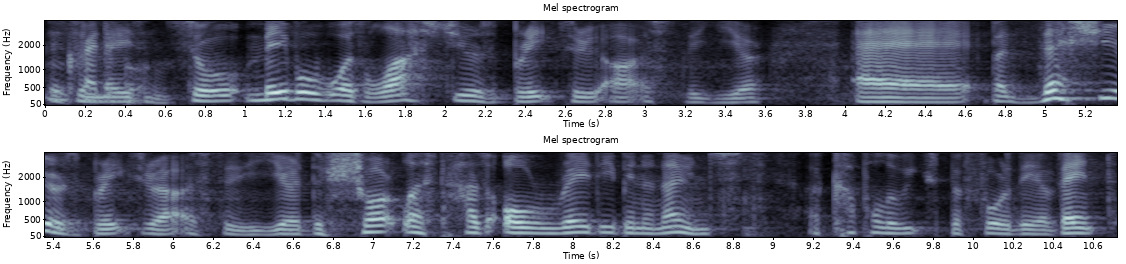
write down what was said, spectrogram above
it's amazing. So Mabel was last year's Breakthrough Artist of the Year, uh, but this year's Breakthrough Artist of the Year, the shortlist has already been announced a couple of weeks before the event,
